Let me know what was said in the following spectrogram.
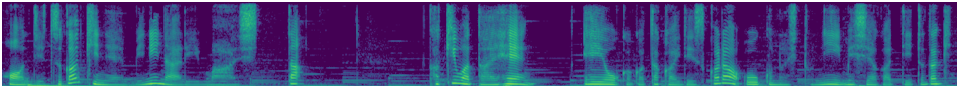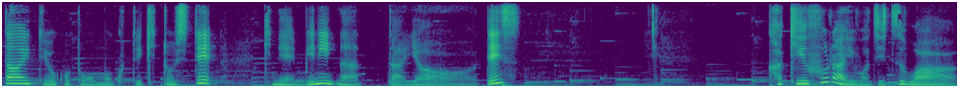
本日が記念日になりました。柿は大変栄養価が高いですから多くの人に召し上がっていただきたいということを目的として記念日になったようです。カキフライは実は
